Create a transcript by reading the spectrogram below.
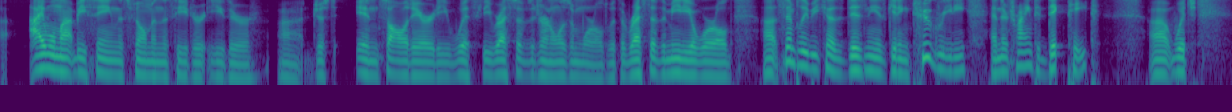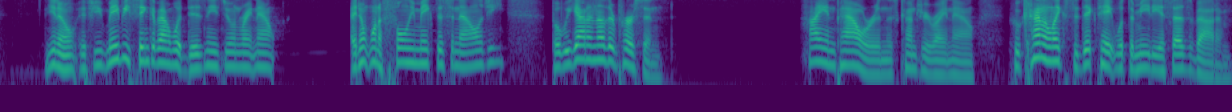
uh, I will not be seeing this film in the theater either uh, just in solidarity with the rest of the journalism world, with the rest of the media world, uh, simply because Disney is getting too greedy and they're trying to dictate, uh, which, you know, if you maybe think about what Disney's doing right now, I don't want to fully make this analogy, but we got another person high in power in this country right now who kind of likes to dictate what the media says about him.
